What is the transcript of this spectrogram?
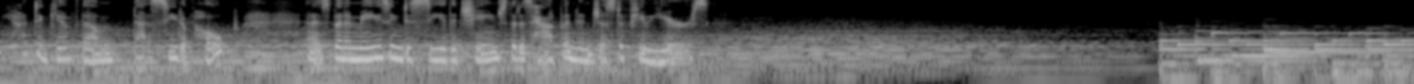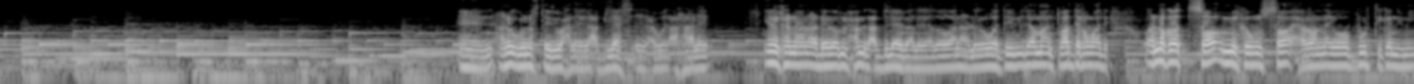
We had to give them that seed of hope. And it's been amazing to see the change that has happened in just a few years. Anigu nafteydu waxa la yidhaha cabdillahi saciid cawad caraale inankana anaa dhelo maxamed cabdillahi baa la yidhahdo anaa dhelo waa ilaa maanta badiran waa annagoo soo iminka un soo xironnay oo buurtii ka nimi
